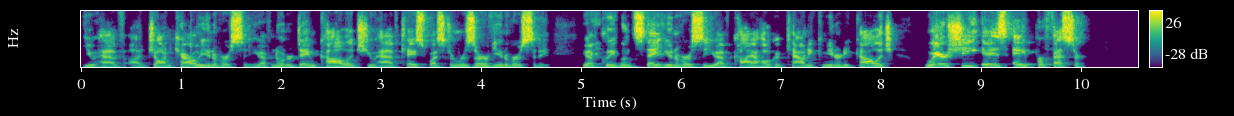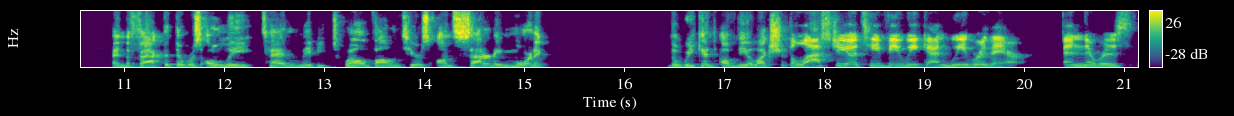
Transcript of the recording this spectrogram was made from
you have uh, John Carroll University, you have Notre Dame College, you have Case Western Reserve University, you have Cleveland State University, you have Cuyahoga County Community College, where she is a professor. And the fact that there was only 10, maybe 12 volunteers on Saturday morning, the weekend of the election, The last GOTV weekend, we were there, and there was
